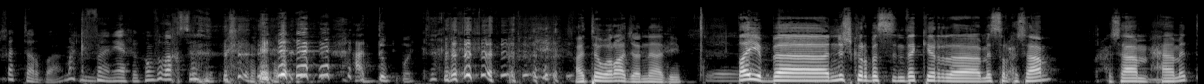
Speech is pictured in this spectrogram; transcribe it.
أخذت أربعة. ما كفاني يا أخي كان المفروض اخذ عالدب عاد تو راجع النادي. طيب آه نشكر بس نذكر آه مستر حسام. حسام حامد.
